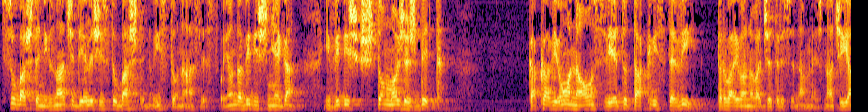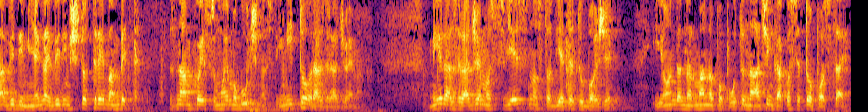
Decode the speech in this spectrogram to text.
Subaštenik znači dijeliš istu baštinu, isto nasljedstvo I onda vidiš njega I vidiš što možeš biti Kakav je on na ovom svijetu, takvi ste vi Prva Ivanova 4.17 Znači ja vidim njega i vidim što trebam biti Znam koje su moje mogućnosti I mi to razrađujemo. Mi razrađujemo svjesnost o djetetu Bože I onda normalno po putu način kako se to postaje.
